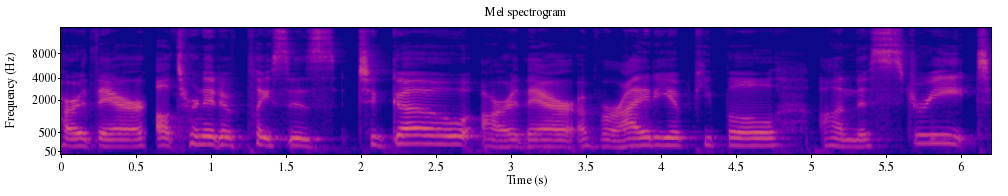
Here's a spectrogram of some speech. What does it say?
Are there alternative places to go? Are there a variety of people on the street?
